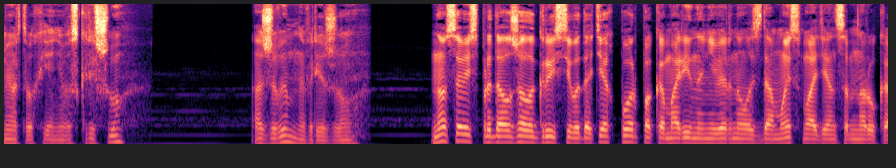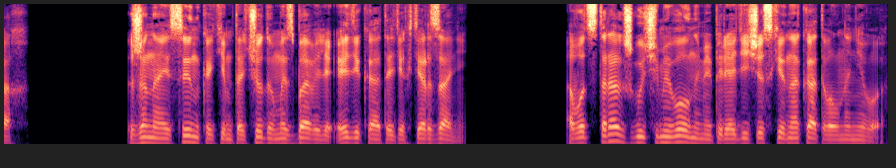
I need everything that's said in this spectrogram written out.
Мертвых я не воскрешу, а живым наврежу. Но совесть продолжала грызть его до тех пор, пока Марина не вернулась домой с младенцем на руках. Жена и сын каким-то чудом избавили Эдика от этих терзаний. А вот страх жгучими волнами периодически накатывал на него.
